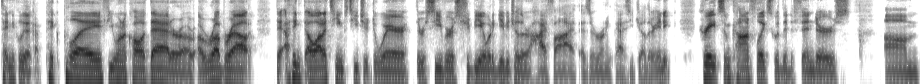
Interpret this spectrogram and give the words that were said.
technically like a pick play if you want to call it that or a, a rub route. I think a lot of teams teach it to where the receivers should be able to give each other a high five as they're running past each other and it creates some conflicts with the defenders um,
